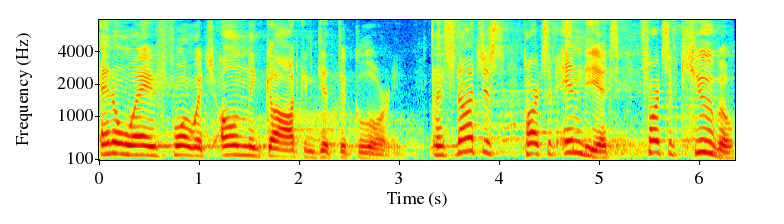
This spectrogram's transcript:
in a way for which only God can get the glory. And it's not just parts of India, it's, it's parts of Cuba.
